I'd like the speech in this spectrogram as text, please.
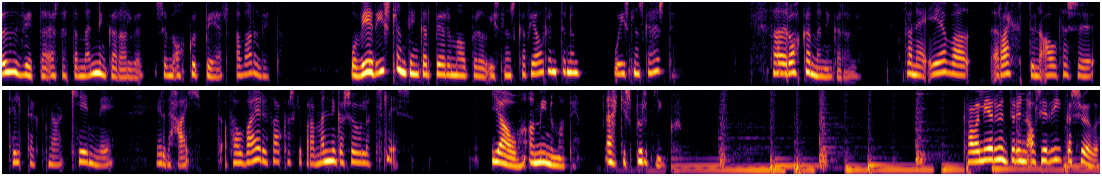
Öðvita er þetta menningaralveð sem okkur ber að varðvita. Og við Íslandingar berum ábyrð á íslenska fjárhundunum og íslenska hestinum. Það er okkar menningaraflið. Þannig að ef að ræktun á þessu tiltekna kyni er þið hægt, þá væri það kannski bara menningarsögulegt slis? Já, að mínum að þið. Ekki spurning. Kavalérhundurinn á sér ríka sögu.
